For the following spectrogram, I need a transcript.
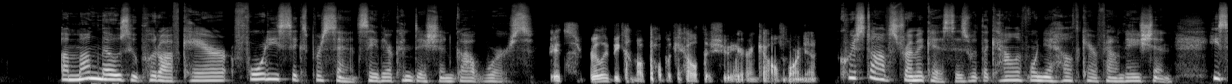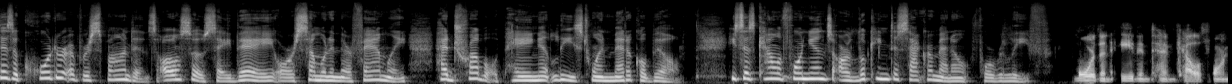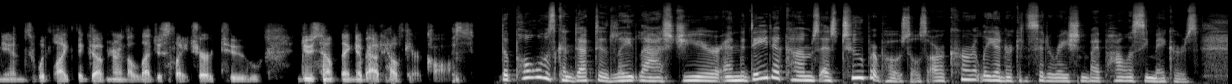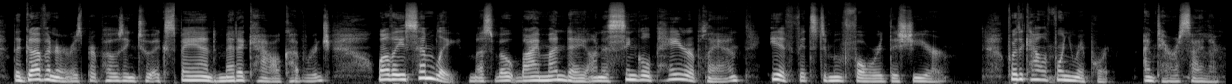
Among those who put off care, 46% say their condition got worse. It's really become a public health issue here in California. Kristof Stremikis is with the California Healthcare Foundation. He says a quarter of respondents also say they or someone in their family had trouble paying at least one medical bill. He says Californians are looking to Sacramento for relief more than eight in 10 Californians would like the governor and the legislature to do something about healthcare costs. The poll was conducted late last year, and the data comes as two proposals are currently under consideration by policymakers. The governor is proposing to expand Medi Cal coverage, while the Assembly must vote by Monday on a single payer plan if it's to move forward this year. For the California Report, I'm Tara Siler.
